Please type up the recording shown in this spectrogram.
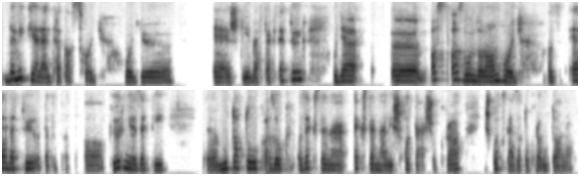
De mit jelenthet az, hogy, hogy ESG-be fektetünk? Ugye azt, azt gondolom, hogy az E betű, tehát a, a környezeti mutatók, azok az externál, externális hatásokra és kockázatokra utalnak.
